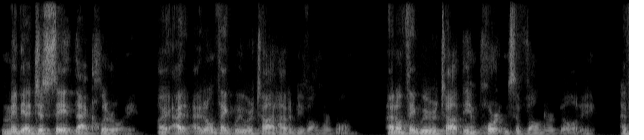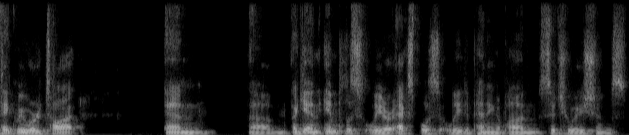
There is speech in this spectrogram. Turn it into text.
Maybe I just say it that clearly. I, I, I don't think we were taught how to be vulnerable. I don't think we were taught the importance of vulnerability. I think we were taught, and um, again, implicitly or explicitly, depending upon situations,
